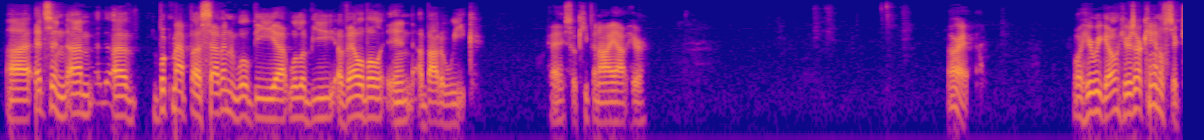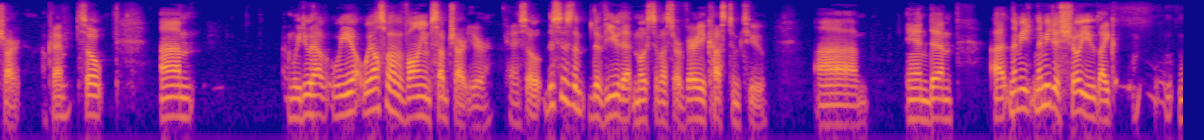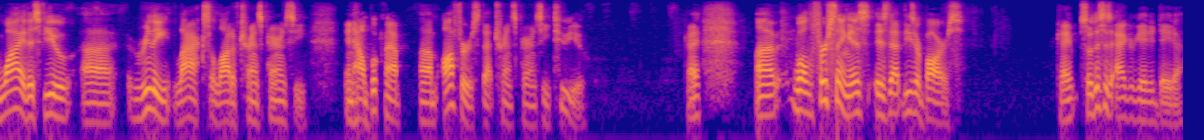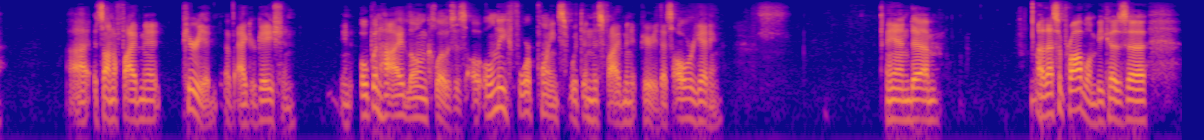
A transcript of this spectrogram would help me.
Uh, Edson, um, uh, Bookmap uh, 7 will be uh, will be available in about a week. Okay, so keep an eye out here. All right. Well, here we go. Here's our candlestick chart. Okay, so um, and we do have, we, we also have a volume subchart here. Okay, so this is the, the view that most of us are very accustomed to. Um, and um, uh, let me let me just show you like why this view uh, really lacks a lot of transparency and how Bookmap um, offers that transparency to you. Okay, uh, well the first thing is is that these are bars. Okay, so this is aggregated data. Uh, it's on a five minute period of aggregation. In open, high, low, and closes only four points within this five minute period. That's all we're getting. And um, uh, that's a problem because uh,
